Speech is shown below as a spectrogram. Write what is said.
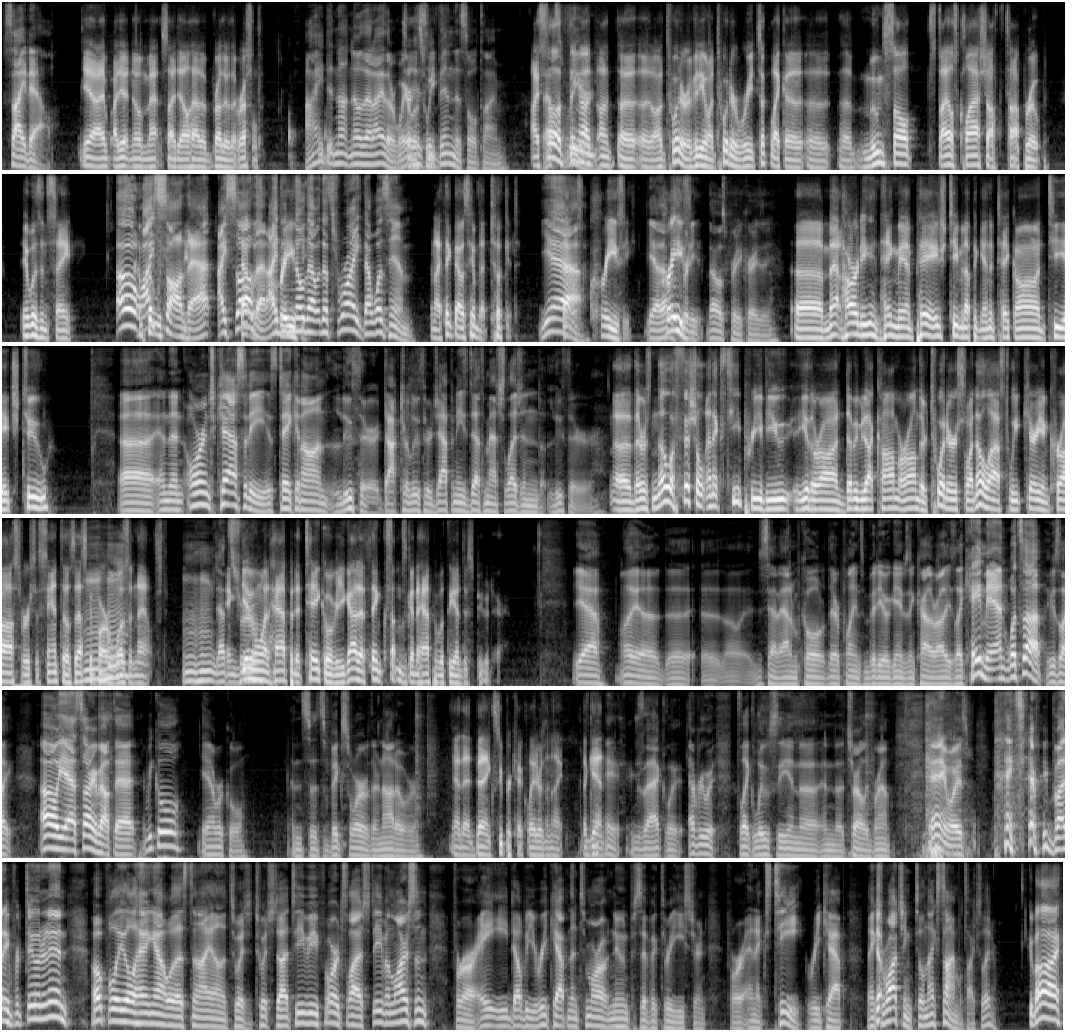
Sydal. Yeah, I, I didn't know Matt Sydal had a brother that wrestled. I did not know that either. Where Until has he week. been this whole time? I saw That's a thing weird. on on uh, uh, on Twitter, a video on Twitter where he took like a, a, a moonsault Styles Clash off the top rope. It was insane, Oh, I saw that. I saw That that. I didn't know that. That's right. That was him. and I think that was him that took it. That Yeah. was crazy. yeah, that crazy. was pretty that was pretty crazy. Uh, Matt Hardy and Hangman Page teaming up again to take on TH2. Uh, and then Orange Cassidy is taking on Luther, Dr. Luther, Japanese deathmatch legend Luther. Uh, there's no official NXT preview either on WWE.com or on their Twitter. So I know last week Karrion Kross versus Santos Escobar Mm-hmm. was announced. Mm-hmm, that's and true. given what happened at Takeover, you got to think something's going to happen with the Undisputed Era. Yeah, well, yeah, uh, uh, just have Adam Cole there playing some video games, and Kyle O'Reilly's like, "Hey, man, what's up?" He was like, "Oh yeah, sorry about that. Are we cool? Yeah, we're cool." And so it's a big swerve. They're not over. Yeah, that bank super kick later in the night again. Hey, exactly. Every it's like Lucy and uh, and uh, Charlie Brown. Anyways, thanks everybody for tuning in. Hopefully you'll hang out with us tonight on the Twitch at twitch.tv forward slash Stephen Larson for our AEW recap, and then tomorrow at noon Pacific, three Eastern for our NXT recap. Thanks Yep. for watching. Till next time, we'll talk to you later. Goodbye.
